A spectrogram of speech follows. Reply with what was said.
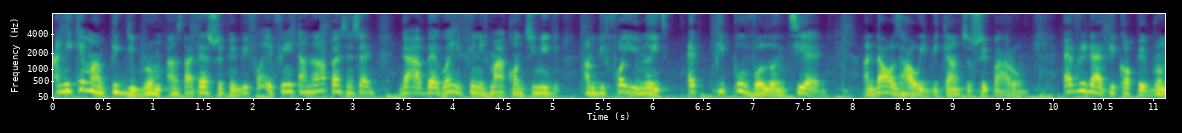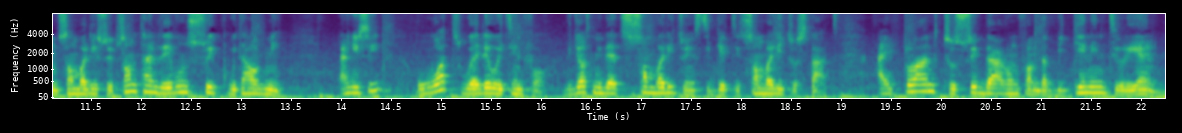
and he came and picked the broom and started sweeping. Before he finished, another person said, Guy, I beg, when you finish, man continued. And before you know it, eh, people volunteered. And that was how we began to sweep our room. Every day I pick up a broom, somebody sweeps. Sometimes they even sweep without me. And you see, what were they waiting for? They just needed somebody to instigate it, somebody to start. I planned to sweep that room from the beginning to the end,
